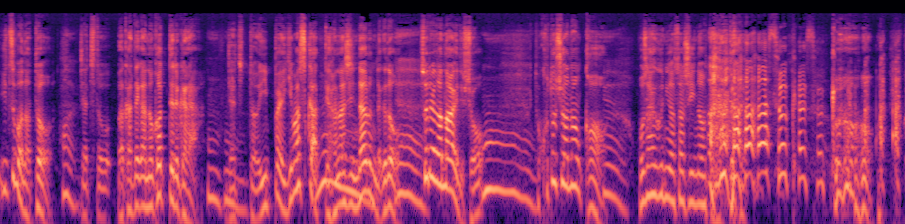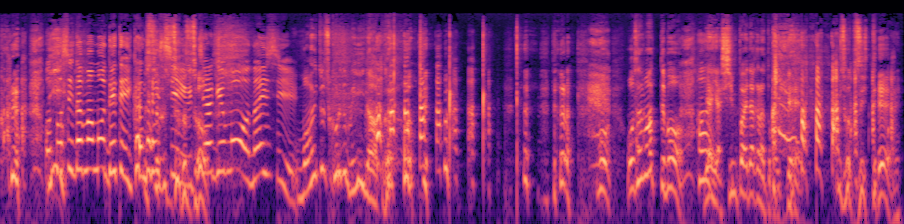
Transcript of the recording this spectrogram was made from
い、つもだと、はい。じゃあちょっと若手が残ってるから、うんうん。じゃあちょっと一杯行きますかっていう話になるんだけど、うんええそれがないでしょ、あうん。で今年はなんか、ええ。お財布に優しいなと思って。あ そうかそうか。お年玉も出ていかないし打ち上げもないし。毎年これでもいいなとか思って。だからもう収まっても、い、やいや心配だからとか言って嘘ついて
